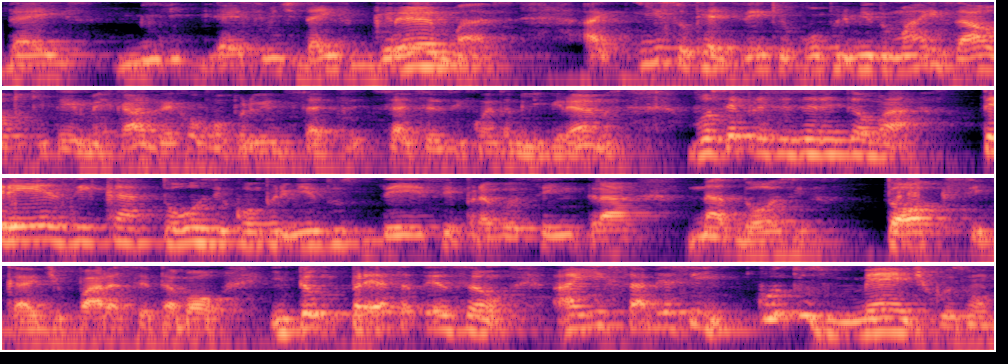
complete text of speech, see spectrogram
10, mili, é acima de 10 gramas. Isso quer dizer que o comprimido mais alto que tem no mercado, né, que é o comprimido de 750 miligramas, você precisaria tomar 13, 14 comprimidos desse para você entrar na dose tóxica de paracetamol. Então presta atenção. Aí sabe assim, quantos médicos vão,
